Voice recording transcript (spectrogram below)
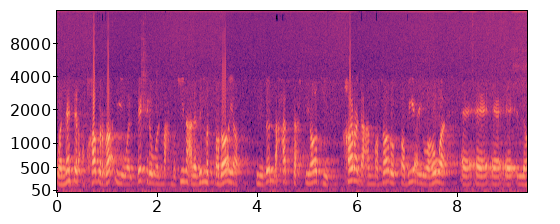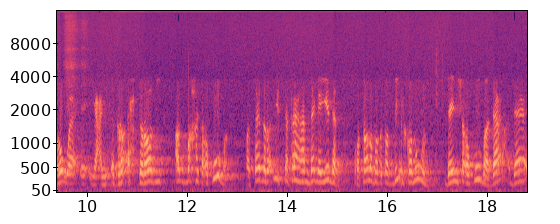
والناس اصحاب الرأي والفكر والمحبوسين على ذمة قضايا في ظل حبس احتياطي خرج عن مساره الطبيعي وهو اللي هو يعني إجراء احترازي أصبحت عقوبة. فالسيد الرئيس تفهم ده جيدا وطالب بتطبيق القانون. ده مش عقوبة ده ده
